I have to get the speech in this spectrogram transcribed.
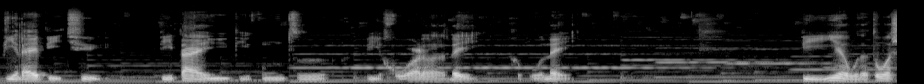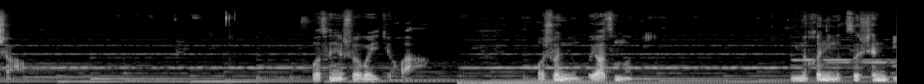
比来比去，比待遇、比工资、比活的累和不累，比业务的多少。我曾经说过一句话，我说你们不要这么比，你们和你们自身比，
